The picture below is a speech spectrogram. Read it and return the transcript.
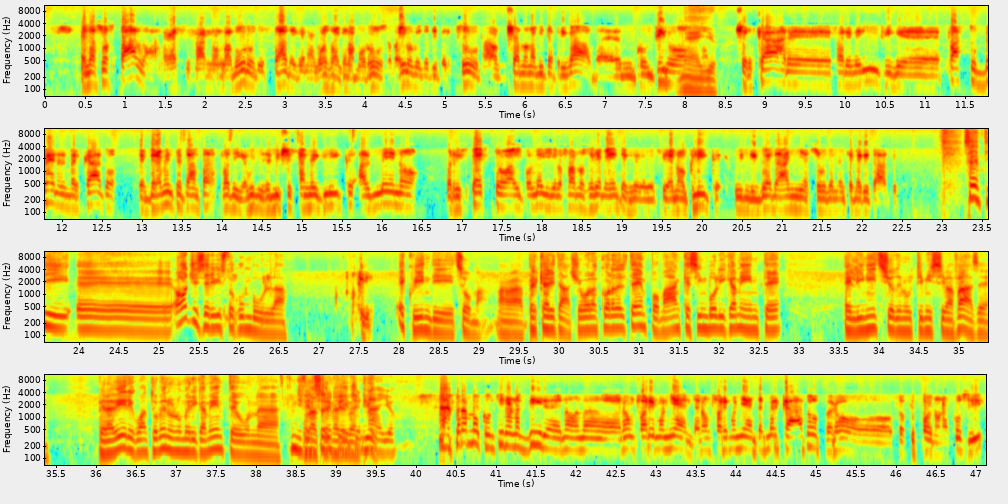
è la sua spalla ragazzi fanno un lavoro d'estate che è una cosa clamorosa ma io lo vedo di persona hanno una vita privata è un continuo Meglio. cercare fare verifiche fatto bene il mercato è veramente tanta fatica quindi se lì ci stanno i click almeno rispetto ai colleghi che lo fanno seriamente credo che siano click quindi guadagni assolutamente meritati Senti, eh, oggi si è rivisto Kumbulla. Sì. E quindi, insomma, per carità, ci vuole ancora del tempo, ma anche simbolicamente è l'inizio di un'ultimissima fase. Per avere quantomeno numericamente un, un un'alternativa in più. Eh, però a me continuano a dire non, non faremo niente, non faremo niente al mercato, però so che poi non è così.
